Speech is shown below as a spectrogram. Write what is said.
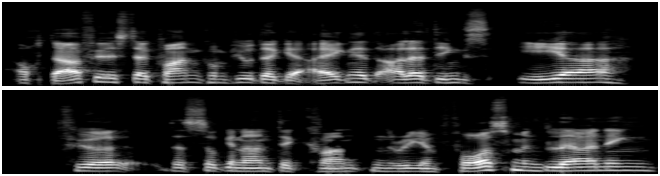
Auch dafür ist der Quantencomputer geeignet, allerdings eher für das sogenannte Quanten Reinforcement Learning,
